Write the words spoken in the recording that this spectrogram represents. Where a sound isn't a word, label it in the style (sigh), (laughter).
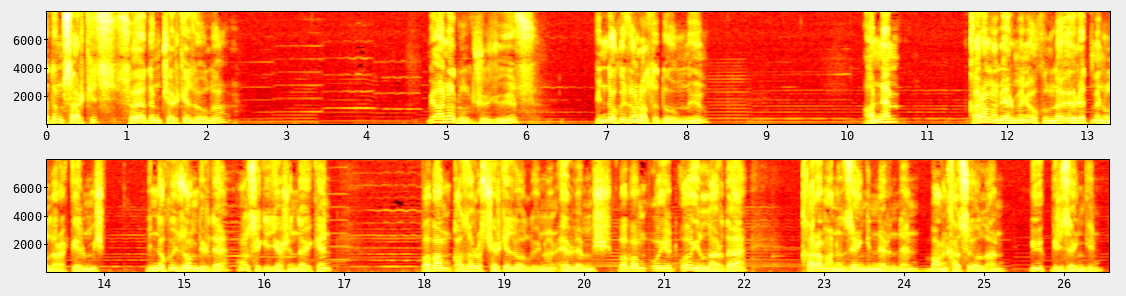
Adım Sarkis, soyadım Çerkezoğlu. Bir Anadolu çocuğuyuz. 1916 doğumluyum. Annem Karaman Ermeni Okulu'na öğretmen olarak gelmiş. 1911'de 18 yaşındayken babam Gazaros Çerkezoğlu'yla evlenmiş. Babam o, o yıllarda Karaman'ın zenginlerinden bankası olan büyük bir zengin.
